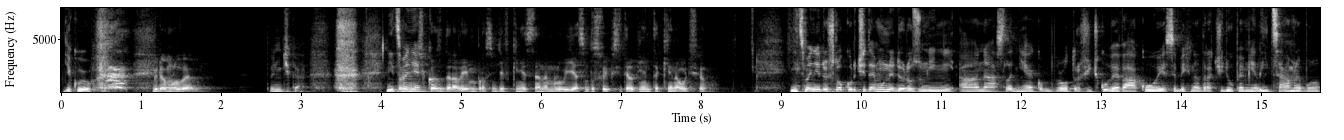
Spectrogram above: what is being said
Děkuju. Kdo mluvil? Toníčka. Nicméně, Toníčko, zdravím, prosím tě, v kyně se nemluví. Já jsem to svoji přítelkyni taky naučil. nicméně došlo k určitému nedorozumění a následně jako by bylo trošičku ve váku, jestli bych na dračí doupě měl jít sám nebo,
